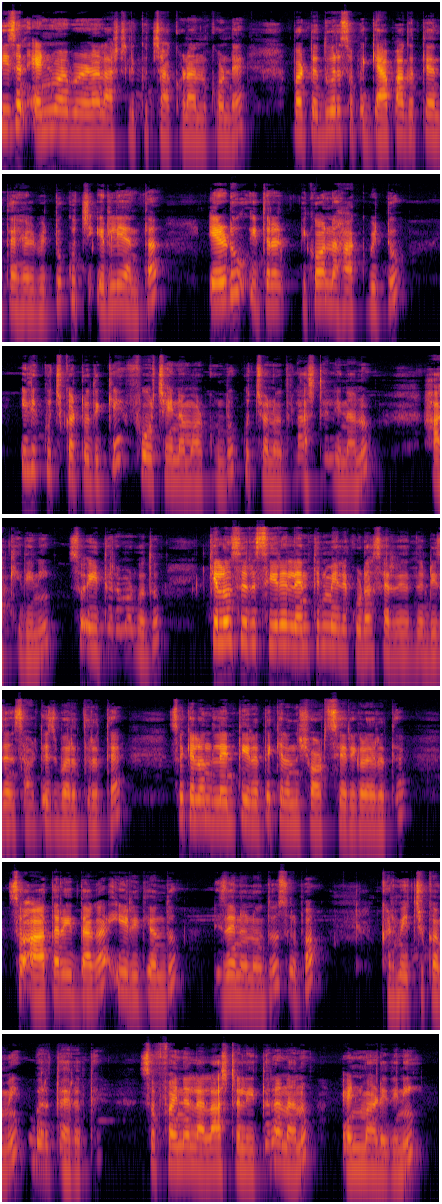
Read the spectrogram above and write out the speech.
ಡಿಸೈನ್ ಎಂಡ್ ಮಾಡಿಬಿಡೋಣ ಲಾಸ್ಟಲ್ಲಿ ಕುಚ್ಚು ಹಾಕೋಣ ಅಂದ್ಕೊಂಡೆ ಬಟ್ ದೂರ ಸ್ವಲ್ಪ ಗ್ಯಾಪ್ ಆಗುತ್ತೆ ಅಂತ ಹೇಳಿಬಿಟ್ಟು ಕುಚ್ಚು ಇರಲಿ ಅಂತ ಎರಡು ಈ ಥರ ಪಿಕೋನ್ನ ಹಾಕಿಬಿಟ್ಟು ಇಲ್ಲಿ ಕುಚ್ಚು ಕಟ್ಟೋದಕ್ಕೆ ಫೋರ್ ಚೈನ ಮಾಡಿಕೊಂಡು ಕುಚ್ಚು ಅನ್ನೋದು ಲಾಸ್ಟಲ್ಲಿ ನಾನು ಹಾಕಿದ್ದೀನಿ. ಸೊ ಈ ಥರ ಮಾಡ್ಬೋದು. ಕೆಲವೊಂದು ಸರಿ ಸೀರೆ ಲೆಂತಿನ ಮೇಲೆ ಕೂಡ ಸರಿ ಡಿಸೈನ್ ಶಾರ್ಟೇಜ್ ಬರುತ್ತಿರುತ್ತೆ. ಸೊ ಕೆಲವೊಂದು ಲೆಂತ್ ಇರುತ್ತೆ, ಕೆಲವೊಂದು ಶಾರ್ಟ್ ಸೀರೆಗಳಿರುತ್ತೆ. ಸೊ ಆ ಥರ ಇದ್ದಾಗ ಈ ರೀತಿಯೊಂದು ಡಿಸೈನ್ ಅನ್ನೋದು ಸ್ವಲ್ಪ ಕಡಿಮೆ ಹೆಚ್ಚು ಕಮ್ಮಿ ಬರ್ತಾ ಇರುತ್ತೆ. ಸೊ ಫೈನಲ್ ಲಾಸ್ಟಲ್ಲಿ ಈ ಥರ ನಾನು ಎಂಡ್ ಮಾಡಿದ್ದೀನಿ.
